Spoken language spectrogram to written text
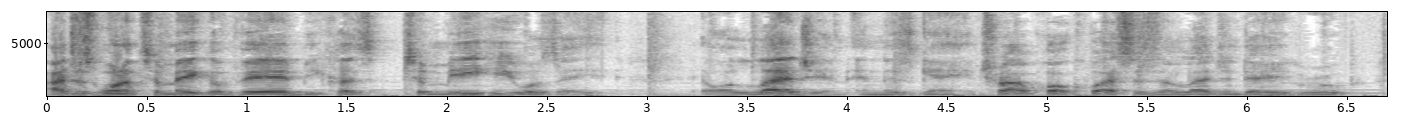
I just wanted to make a vid because to me he was a a legend in this game. Tribe Called Quest is a legendary group.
